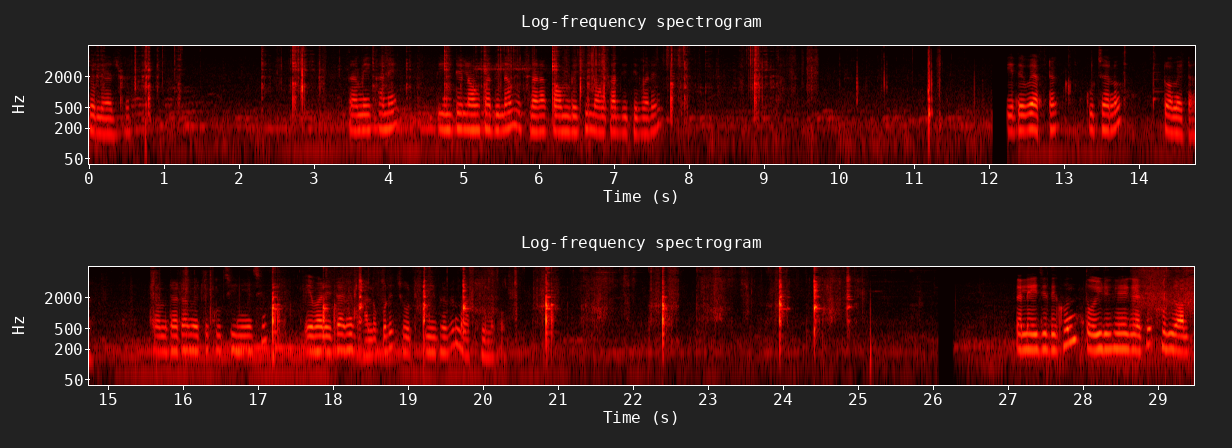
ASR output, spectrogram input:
চলে আসবে। তা আমি এখানে তিনটে লঙ্কা দিলাম, আপনারা কম বেশি লঙ্কা দিতে পারেন। দিয়ে দেবো একটা কুচানো টমেটো। টমেটোটা আমি একটু কুচিয়ে নিয়েছি। এবার এটা আমি ভালো করে চটকে এইভাবে মাখিয়ে নেব। তাহলে এই যে দেখুন, তৈরি হয়ে গেছে খুবই অল্প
